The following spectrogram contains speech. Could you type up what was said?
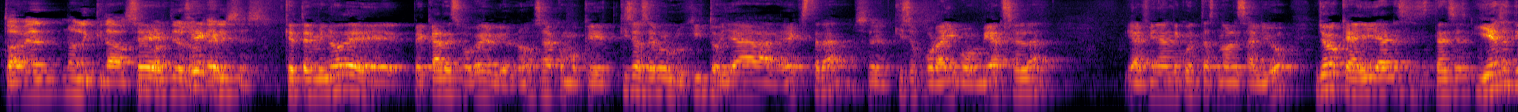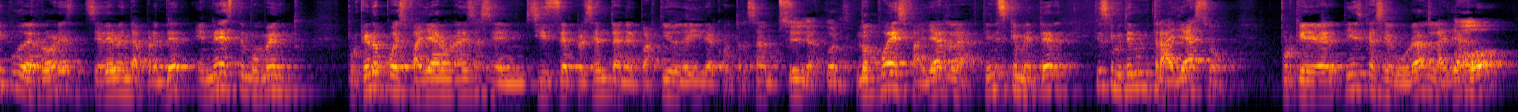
todavía no liquidaba Sí, partido, sí, lo que, que, dices. que terminó de pecar de soberbio, ¿no? O sea, como que quiso hacer un lujito ya extra, Sí. quiso por ahí bombeársela y al final de cuentas no le salió. Yo creo que ahí en esas instancias, y ese tipo de errores se deben de aprender en este momento. ¿Por qué no puedes fallar una de esas en- si se presenta en el partido de ida contra Santos? Sí, de acuerdo. No puedes fallarla, tienes que meter, tienes que meter un trayazo, porque tienes que asegurarla ya. O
